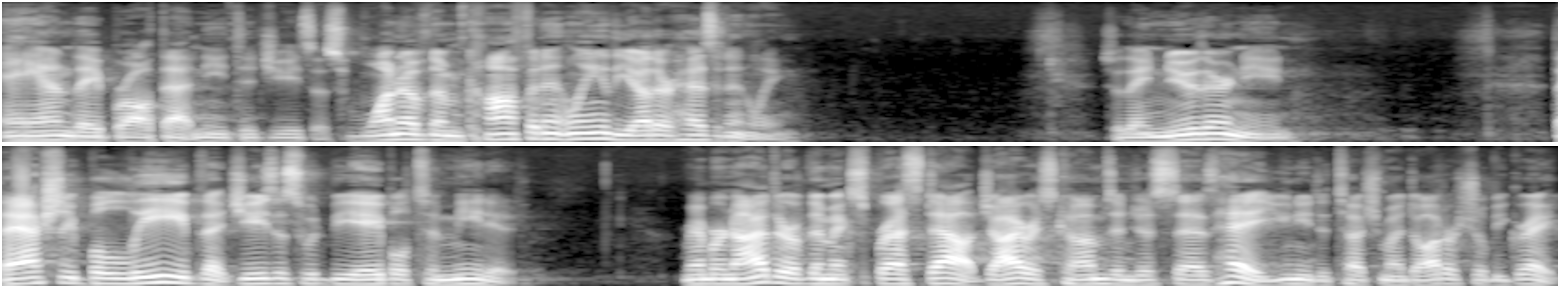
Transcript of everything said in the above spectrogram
And they brought that need to Jesus. One of them confidently, the other hesitantly. So they knew their need. They actually believed that Jesus would be able to meet it. Remember, neither of them expressed doubt. Jairus comes and just says, Hey, you need to touch my daughter, she'll be great.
